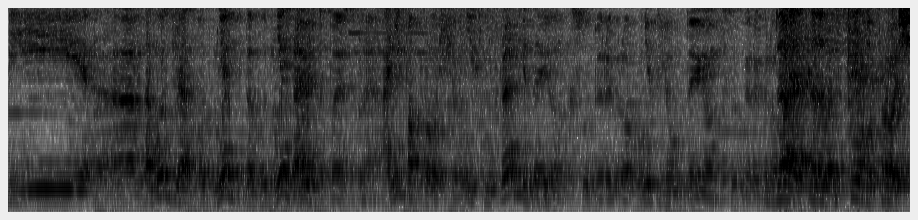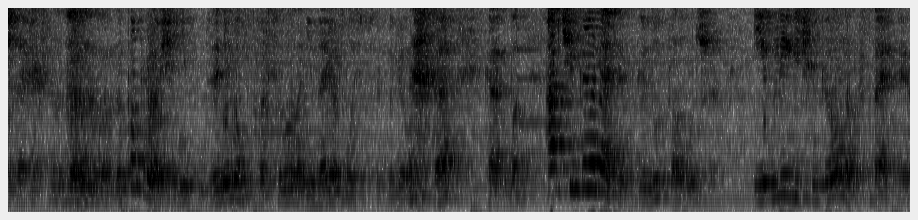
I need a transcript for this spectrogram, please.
И, э, на мой взгляд, вот мне, мне нравится ПСВ. Они попроще. У них не Фрэнки Де Йонг супер игрок, у них Люк Де Йонг супер игрок. Да, это вот. слово проще, да, как звездных Ну, попроще. Не, за него Барселона не дает 80 миллионов, да? Как бы. А в чемпионате идут получше. И в Лиге Чемпионов, кстати,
